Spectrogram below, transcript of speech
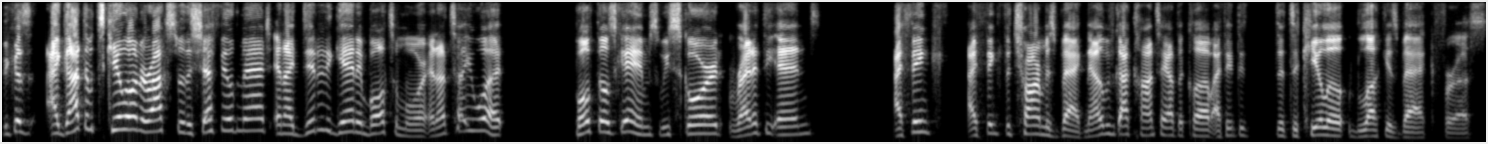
because I got the tequila on the rocks for the Sheffield match, and I did it again in Baltimore. And I'll tell you what, both those games we scored right at the end. I think I think the charm is back now that we've got Conte out the club. I think the, the tequila luck is back for us.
